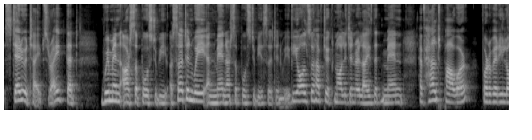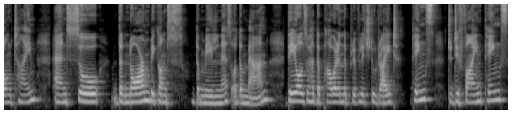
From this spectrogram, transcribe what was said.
stereotypes, right? That women are supposed to be a certain way and men are supposed to be a certain way. We also have to acknowledge and realize that men have held power for a very long time. And so the norm becomes the maleness or the man. They also had the power and the privilege to write things, to define things,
